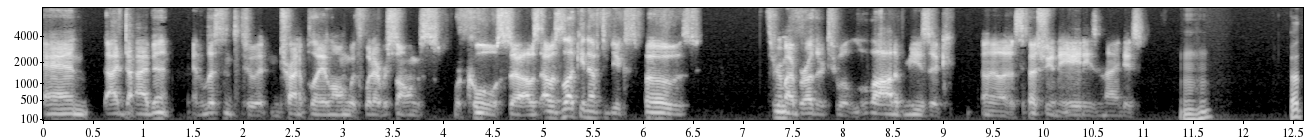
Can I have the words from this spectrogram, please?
and I'd dive in and listen to it and try to play along with whatever songs were cool. So I was I was lucky enough to be exposed through my brother to a lot of music, uh, especially in the '80s and '90s. Mm-hmm. But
